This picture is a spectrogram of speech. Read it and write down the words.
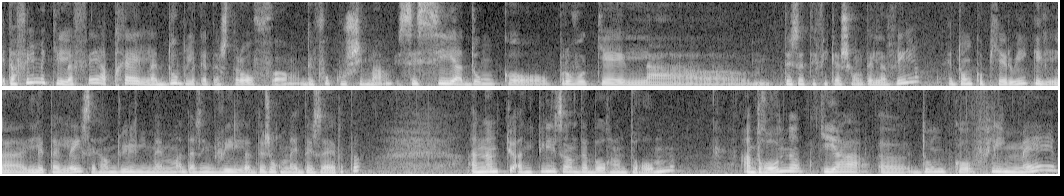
est un film qu'il a fait après la double catastrophe de Fukushima. Ceci a donc provoqué la désertification de la ville. Et donc Pierre Huyghe, il, est allé, il s'est rendu lui-même dans une ville désormais déserte, en, en utilisant d'abord un drone, un drone qui a euh, donc filmé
